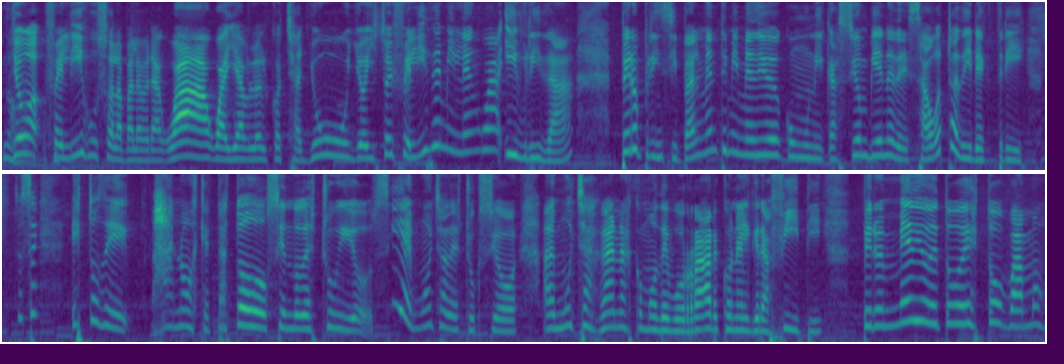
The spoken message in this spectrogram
No. Yo feliz uso la palabra guagua y hablo el cochayuyo y estoy feliz de mi lengua híbrida, pero principalmente mi medio de comunicación viene de esa otra directriz. Entonces, esto de, ah, no, es que está todo siendo destruido. Sí, hay mucha destrucción, hay muchas ganas como de borrar con el graffiti, pero en medio de todo esto vamos,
